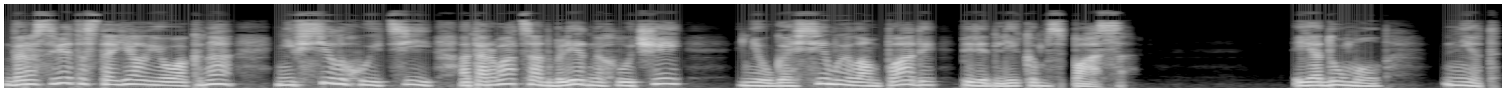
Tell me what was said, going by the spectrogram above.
До рассвета стоял я у окна, не в силах уйти, оторваться от бледных лучей неугасимой лампады перед ликом Спаса. Я думал, нет,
